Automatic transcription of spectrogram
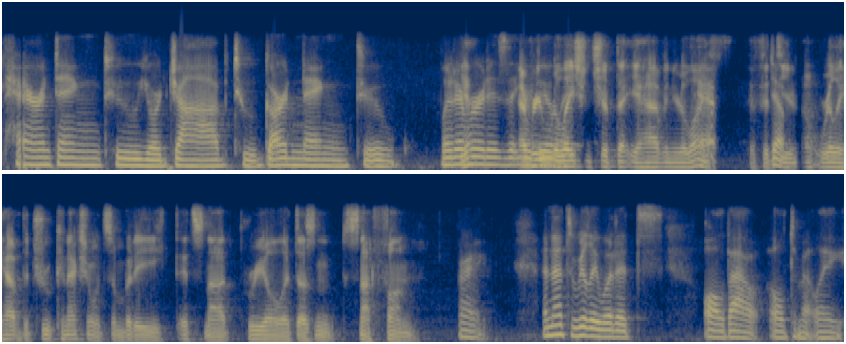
parenting to your job to gardening to whatever it is that you're every doing. relationship that you have in your life. If it, Yep. you don't really have the true connection with somebody, it's not real. It doesn't. It's not fun. Right. And that's really what it's all about ultimately.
